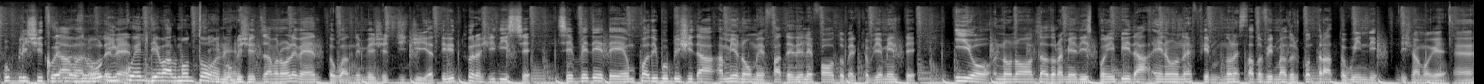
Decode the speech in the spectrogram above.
Pubblicizzavano Quello su- in l'evento. quel di Valmontone. Sì, pubblicizzavano l'evento quando invece Gigi addirittura ci disse se vedete un po' di pubblicità a mio nome fate delle foto perché ovviamente io non ho dato la mia disponibilità e non è, firm- non è stato firmato il contratto quindi diciamo che eh,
